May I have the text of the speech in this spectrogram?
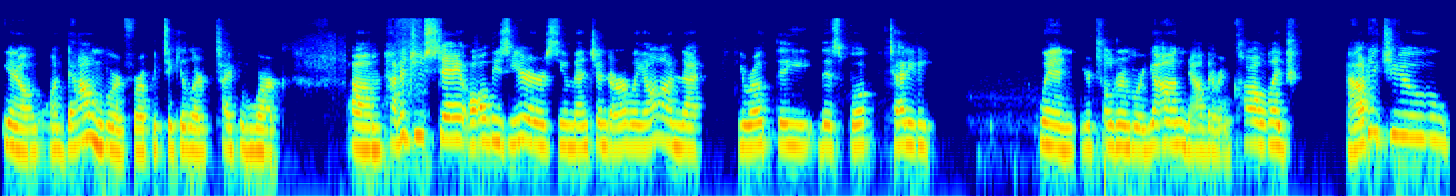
you know, on downward for a particular type of work? Um, how did you stay all these years? You mentioned early on that you wrote the this book, Teddy, when your children were young. Now they're in college. How did you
